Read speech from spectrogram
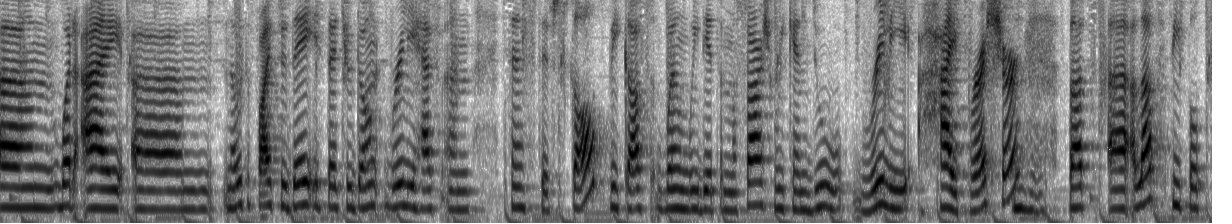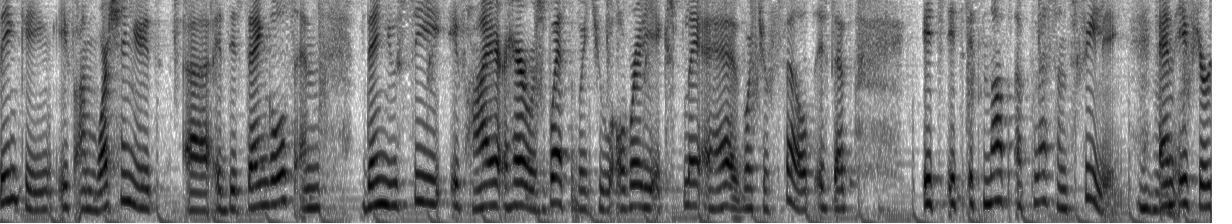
Um, what I um, notified today is that you don't really have a sensitive scalp because when we did the massage, we can do really high pressure. Mm-hmm. But uh, a lot of people thinking if I'm washing it, uh, it detangles and then you see if hair, hair is wet. But you already explained uh, what you felt is that it's, it's, it's not a pleasant feeling. And if you're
